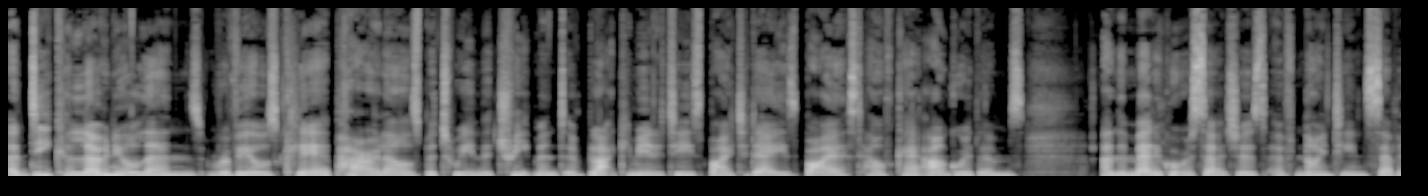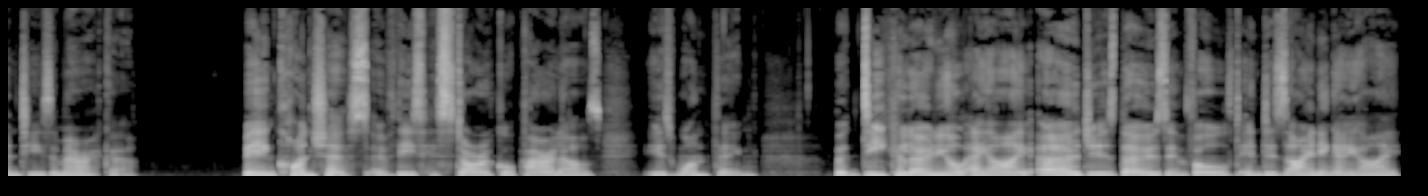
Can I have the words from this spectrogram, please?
a decolonial lens reveals clear parallels between the treatment of black communities by today's biased healthcare algorithms and the medical researchers of 1970s America. Being conscious of these historical parallels is one thing, but decolonial AI urges those involved in designing AI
